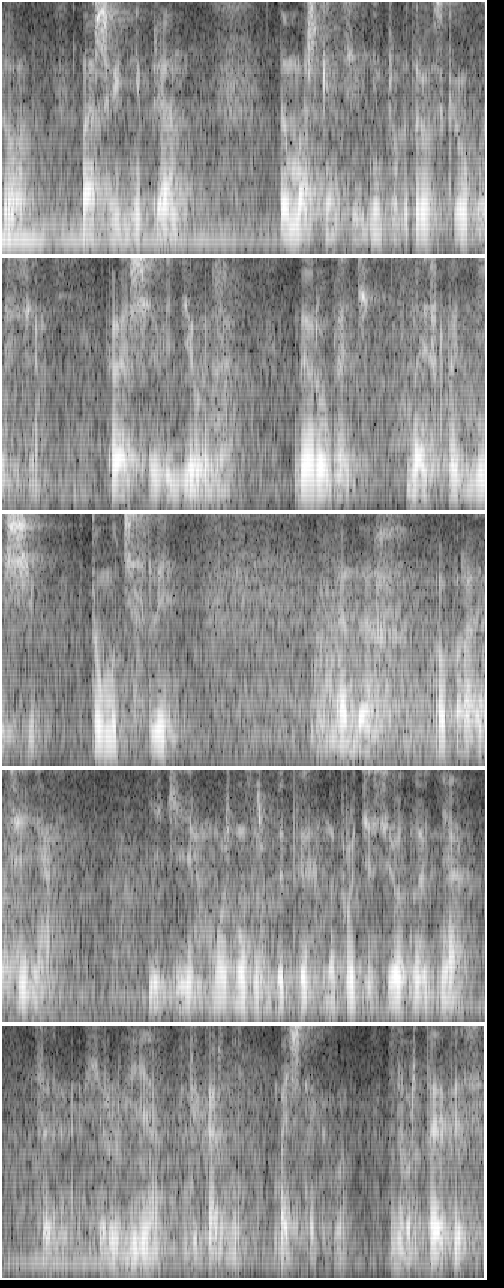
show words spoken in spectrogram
до наших дніпрян, до мешканців Дніпропетровської області. Краще відділення, де роблять найскладніші, в тому числі ендооперації, які можна зробити на протязі одного дня. Це хірургія в лікарні Мечникова. Звертайтесь,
